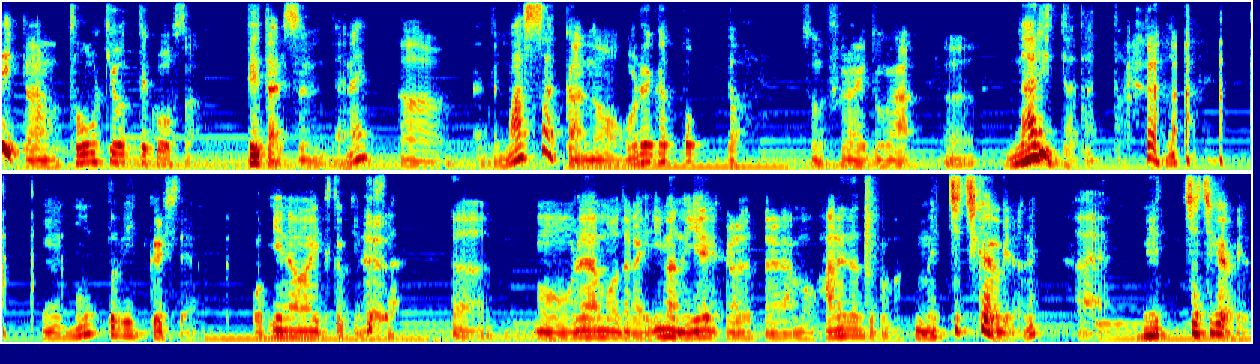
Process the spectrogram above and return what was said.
成田も東京ってこうさ、出たりするんだよね。あだってまさかの俺が取ったそのフライトがあうん。成田だったね、うん。ほんとびっくりしたよ。沖縄行くときにさ、うんもう俺はもうだから今の家からだったらもう羽田とかもめっちゃ近いわけだね。はい。めっちゃ近いわけだ。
